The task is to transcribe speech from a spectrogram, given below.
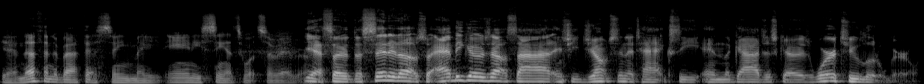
Yeah, nothing about that scene made any sense whatsoever. Yeah, so to set it up, so Abby goes outside and she jumps in a taxi, and the guy just goes, "We're too little, girl."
